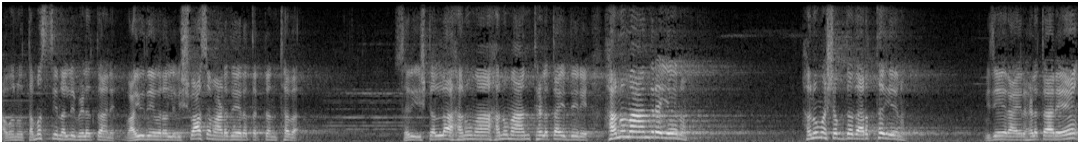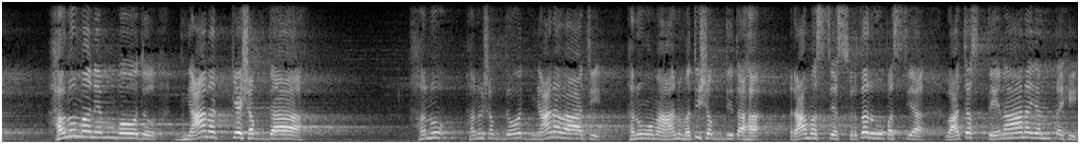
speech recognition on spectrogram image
ಅವನು ತಮಸ್ಸಿನಲ್ಲಿ ಬೀಳುತ್ತಾನೆ. ವಾಯುದೇವರಲ್ಲಿ ವಿಶ್ವಾಸ ಮಾಡದೇ ಇರತಕ್ಕಂಥವ. ಸರಿ, ಇಷ್ಟೆಲ್ಲ ಹನುಮ ಹನುಮ ಅಂತ ಹೇಳ್ತಾ ಇದ್ದೀರಿ. ಹನುಮ ಅಂದರೆ ಏನು? ಹನುಮ ಶಬ್ದದ ಅರ್ಥ ಏನು? ವಿಜಯರಾಯರು ಹೇಳ್ತಾರೆ, ಹನುಮನೆಂಬುದು ಜ್ಞಾನಕ್ಕೆ ಶಬ್ದ. ಹನು ಹನು ಶಬ್ದೋ ಜ್ಞಾನವಾಚಿ, ಹನುಮಾನ್ ಮತಿಶಬ್ದಿತ ರಾಮಸ್ಯ ಸ್ಮೃತರೂಪಸ್ಯ ವಾಚಸ್ತೇನಾನಯಂತಹಿ.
